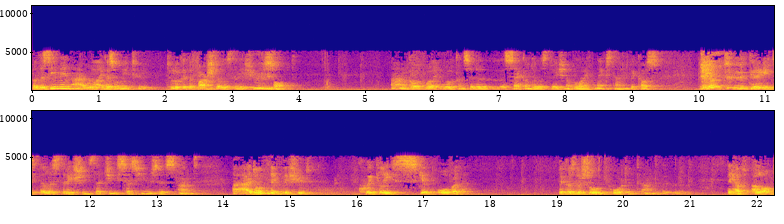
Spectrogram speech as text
But this evening, I would like us only to, to look at the first illustration, salt. And God willing, we'll consider the second illustration of light next time, because there are two great illustrations that Jesus uses, and I don't think we should quickly skip over them because they're so important and they have a lot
